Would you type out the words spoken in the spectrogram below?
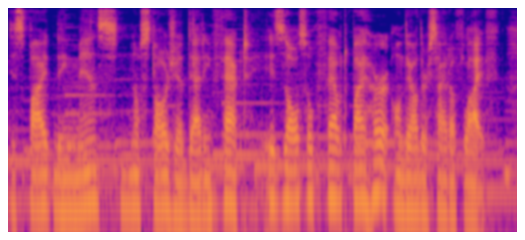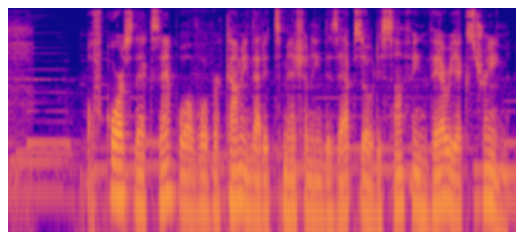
despite the immense nostalgia that, in fact, is also felt by her on the other side of life. Of course, the example of overcoming that it's mentioned in this episode is something very extreme,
